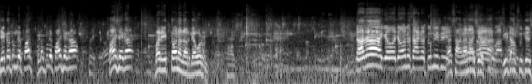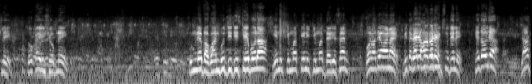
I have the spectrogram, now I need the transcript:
शेका तुमले पाच तुमले पाच आहे का? पाच आहे का? बरं एकावन्न हजार द्या वरून. दादा जेव्हा सांगा तुम्ही बी. या सांगा ना शेत ही. टाकसू तेसले तो काही हिशोब नाही. तुमले भगवान बुद्धी दी ते बोला येणी किंमत केनी किंमत धरी सन कोणा देवा नाही. मी तर लाखले इकसू दिले. ते जाऊ द्या. लाख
